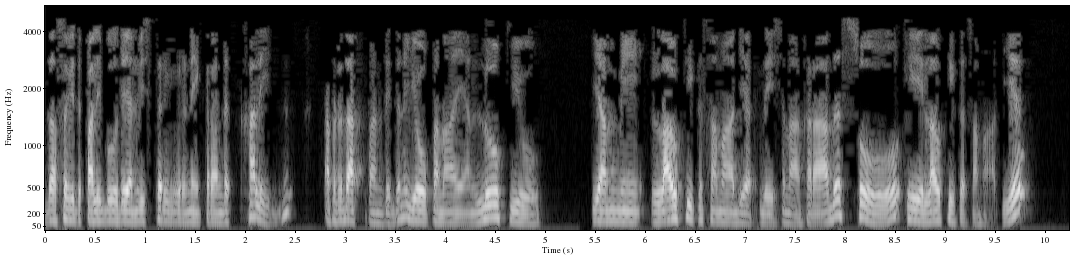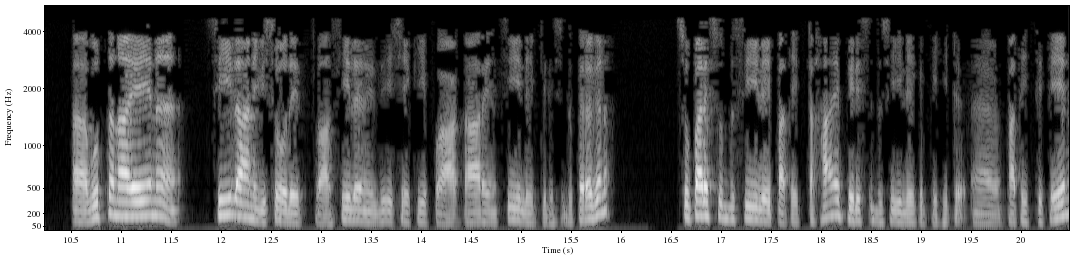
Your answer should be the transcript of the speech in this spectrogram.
දසවිධ පරිබෝධයන් විස්තර විවරණය කරන්න කලින් අපිට දක්වන්න දෙන යෝපනායන් ලෝකියෝ යම් මේ ලෞකික සමාධියක් දේශනා කරාද සෝ ඒ ලෞකික සමාධිය වුත්තනායේන සීලානි විසෝදෙත්වා සීල නිර්දේශයේ කියපු ආකාරයෙන් සීලය පිරිසිදු කරගෙන සුපරිසුද්ධ සීලේ පතිත්තහය පිරිසිදු සීලයක පිහිට පතිත්තිතේන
